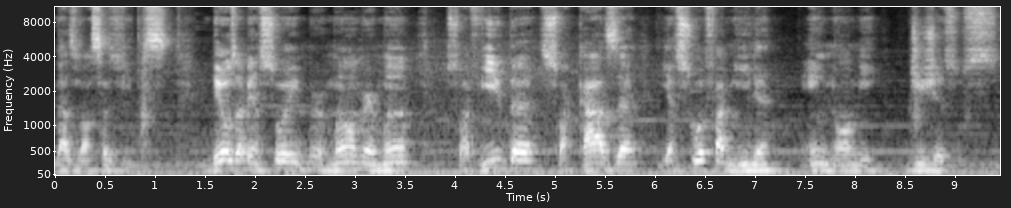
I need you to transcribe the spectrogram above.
das nossas vidas. Deus abençoe meu irmão, minha irmã, sua vida, sua casa e a sua família, em nome de Jesus.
